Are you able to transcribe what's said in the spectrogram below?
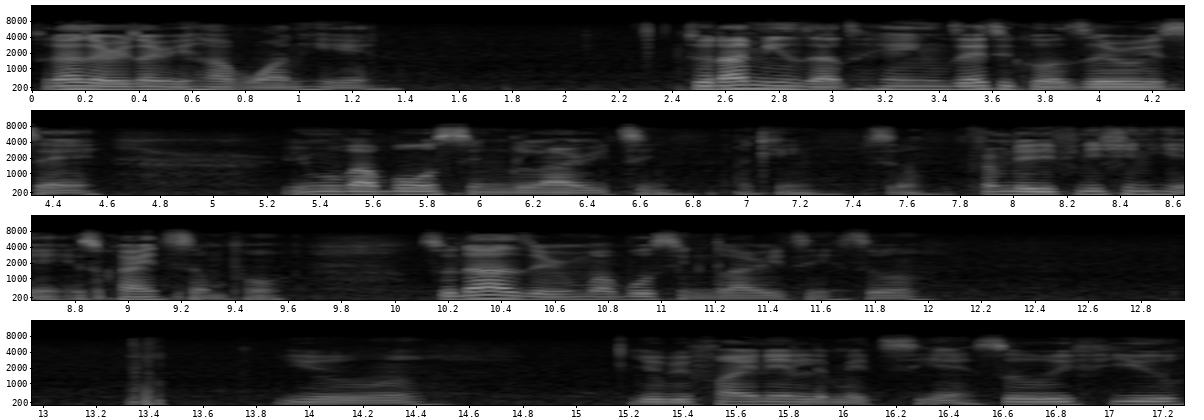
so that's the reason we have 1 here. So that means that hence z equals 0 is a removable singularity. Okay. So from the definition here it's quite simple. So that's the removable singularity. So you you'll be finding limits here. So if you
